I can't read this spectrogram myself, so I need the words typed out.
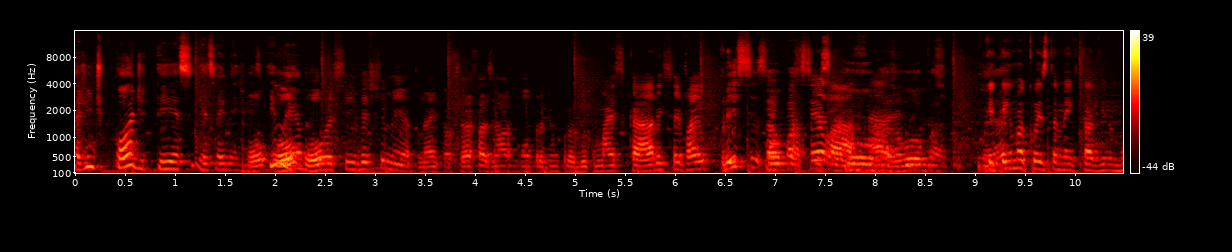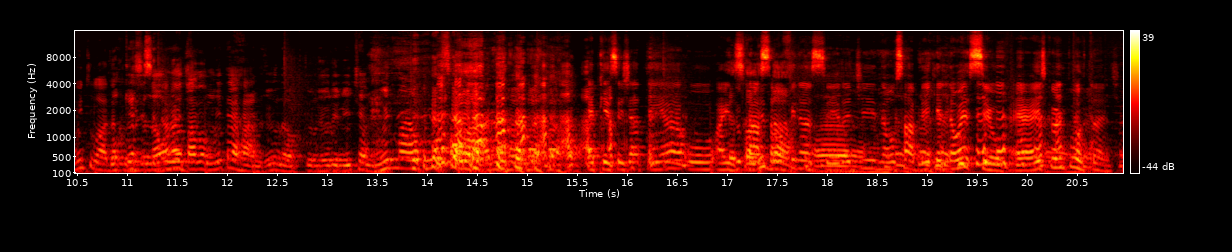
A gente pode ter esse, essa emergência. Ou, e ou- lembra, ou esse investimento, né? Então você vai fazer uma compra de um produto mais caro e você vai precisar Opa, parcelar. opa, Aí- opa. Porque né? tem uma coisa também que tá vindo muito lá da Porque publicidade. senão eu tava muito errado, viu, Léo? Porque o meu limite é muito maior que o meu salário. É porque você já tem a, o- a É educação financeira de não saber que ele não é seu. É isso que é o importante.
